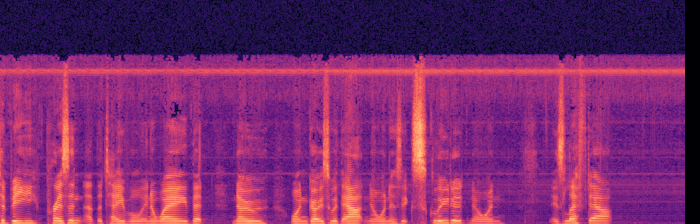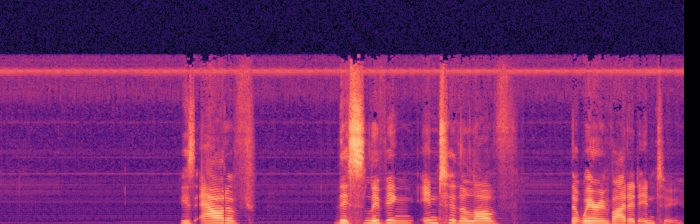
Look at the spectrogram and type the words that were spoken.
to be present at the table in a way that no one goes without, no one is excluded, no one is left out. Because out of this living into the love that we're invited into.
